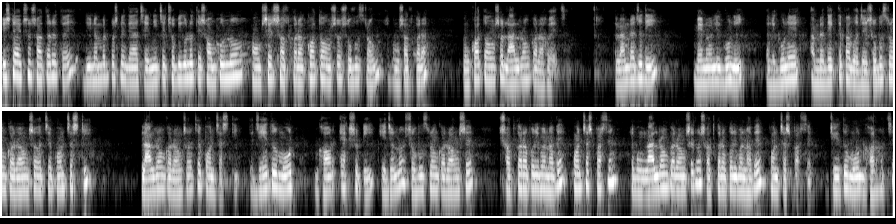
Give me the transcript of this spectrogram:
পৃষ্ঠা একশো সতেরোতে দুই নম্বর প্রশ্নে দেওয়া আছে নিচের ছবিগুলোতে সম্পূর্ণ অংশের শতকরা কত অংশ সবুজ রং এবং শতকরা এবং কত অংশ লাল রং করা হয়েছে? তাহলে আমরা যদি ম্যানুয়ালি গুনি তাহলে গুণে আমরা দেখতে পাবো যে সবুজ রং করা অংশ হচ্ছে পঞ্চাশটি, লাল রং করা অংশ হচ্ছে পঞ্চাশটি। তো যেহেতু মোট ঘর একশোটি, এজন্য সবুজ রং করা অংশের শতকরা পরিমাণ হবে পঞ্চাশ পার্সেন্ট এবং লাল রং করা অংশেরও শতকরা পরিমাণ হবে পঞ্চাশ পার্সেন্ট যেহেতু মোট ঘর হচ্ছে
